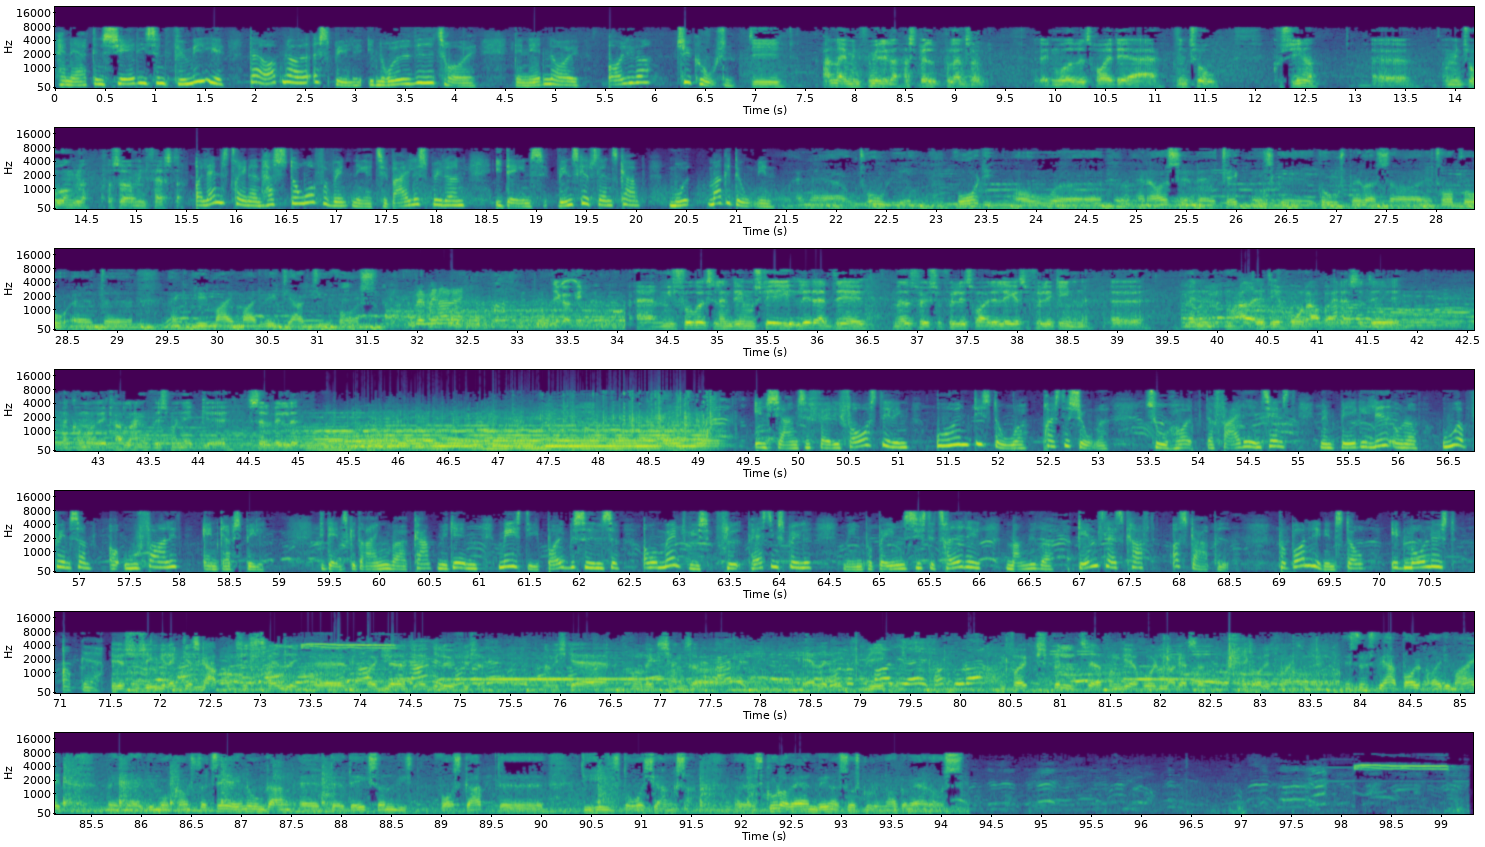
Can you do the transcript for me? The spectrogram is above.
Han er den sjette i sin familie, der er opnået at spille i den røde-hvide trøje. Den 18-årige Oliver Tykhusen. De andre i min familie, der har spillet på landshold, eller i den røde-hvide trøje, det er mine to kusiner, øh, og mine to onkler, og så min faster. Og landstræneren har store forventninger til Vejle-spilleren i dagens venskabslandskamp mod Makedonien. Han er utrolig hurtig, og øh, han er også en øh, teknisk øh, god spiller, så jeg tror på, at øh, han kan blive meget, meget vigtig aktiv for os. Hvem vinder det? Det gør vi. Uh, mit fodboldtalent, det er måske lidt af det medfødt selvfølgelig, tror jeg. Det ligger selvfølgelig i generne. Uh, men meget af det er hårdt arbejde, altså det, man kommer ikke ret langt, hvis man ikke øh, selv vil det. En chancefattig forestilling uden de store præstationer. To hold, der fejtede intenst, men begge led under uopfindsomt og ufarligt angrebsspil. De danske drenge var kampen igennem mest i boldbesiddelse og momentvis flød pasningsspillet, men på banens sidste tredjedel manglede der gennemslagskraft og skarphed. På bundlinjen står et målløst opgør. Jeg synes ikke, vi rigtig er skarpe på den sidste tredjedel. Øh, vi får ikke lavet de rigtige løb, synes jeg, når vi skal få en rigtig chance. Vi, vi får ikke spillet til at fungere hurtigt nok, altså. Det går lidt for langsomt, synes jeg. Jeg synes, vi har bolden rigtig meget, men øh, vi må konstatere endnu en gang, at øh, det er ikke sådan, vi får skabt øh, de helt store chancer. Øh, skulle der være en vinder, så skulle det nok have været os.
